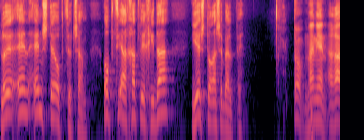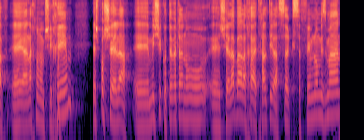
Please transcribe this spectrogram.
לא, אין, אין שתי אופציות שם. אופציה אחת ויחידה, יש תורה שבעל פה. טוב, מעניין. הרב, אה, אנחנו ממשיכים. יש פה שאלה. אה, מישהי כותבת לנו, אה, שאלה בהלכה, התחלתי לאסר כספים לא מזמן,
